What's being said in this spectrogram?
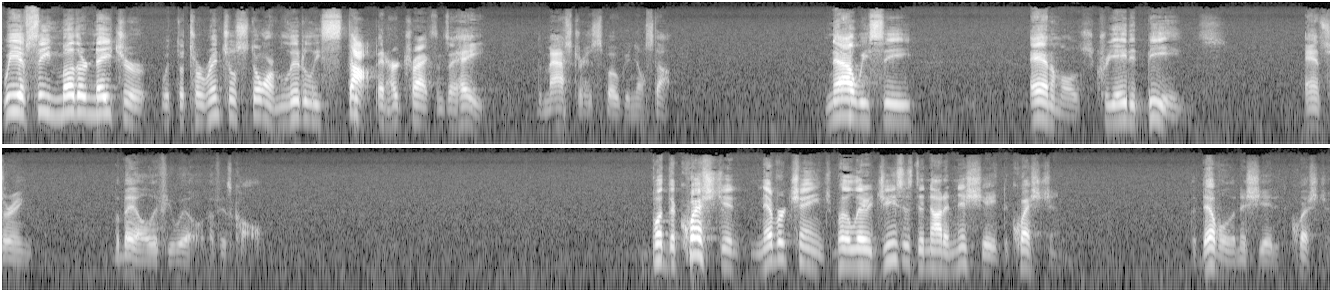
We have seen Mother Nature with the torrential storm literally stop in her tracks and say, hey, the master has spoken, y'all stop. Now we see animals, created beings, answering the bell, if you will, of his call. But the question never changed. Brother Larry, Jesus did not initiate the question. The devil initiated the question.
